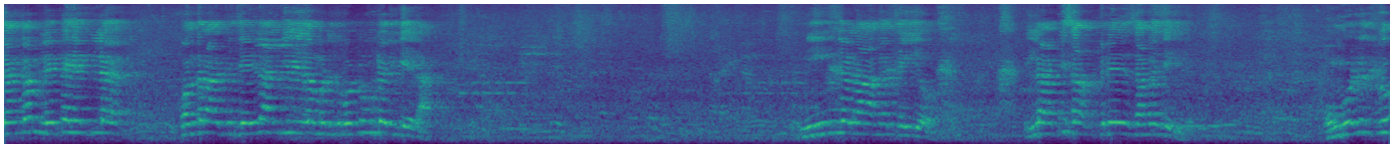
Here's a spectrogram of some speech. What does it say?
சங்கம் லெட்டர் ஹெட்ல கொந்தராட்சி செய்து அஞ்சு வீதம் எடுத்து போட்டு விட்டடிக்கலாம் நீங்களாக செய்யும் இல்லாட்டி ச- பிரதேச சபை செய்யும் உங்களுக்கு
